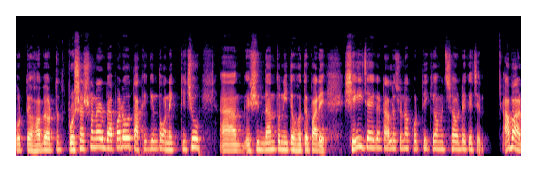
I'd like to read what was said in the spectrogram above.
করতে হবে, অর্থাৎ প্রশাসনের ব্যাপারেও তাকে কিন্তু অনেক কিছু সিদ্ধান্ত নিতে হতে পারে। সেই জায়গাটা আলোচনা করতেই কি অমিত শাহ ডেকেছেন? আবার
